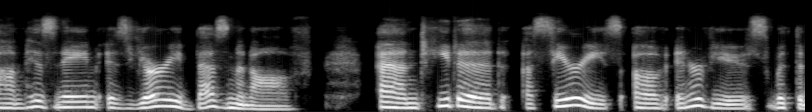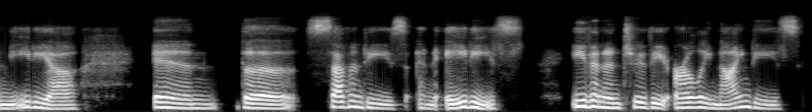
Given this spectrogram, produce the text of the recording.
Um, his name is Yuri Bezmenov, and he did a series of interviews with the media in the 70s and 80s, even into the early 90s,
